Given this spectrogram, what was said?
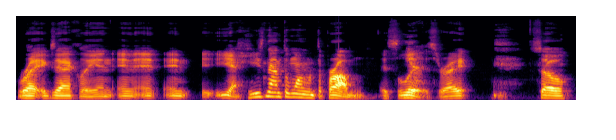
right, exactly. And and and, and yeah, he's not the one with the problem. It's Liz, right? So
